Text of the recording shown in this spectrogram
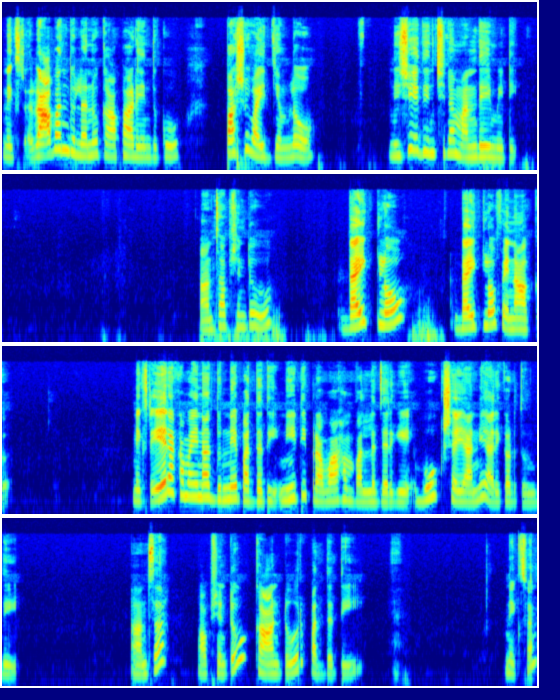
నెక్స్ట్ రాబందులను కాపాడేందుకు పశు వైద్యంలో నిషేధించిన మందేమిటి? ఆన్సర్ ఆప్షన్ టూ డైక్లో డైక్లోఫెనాక్. నెక్స్ట్ ఏ రకమైన దున్నే పద్ధతి నీటి ప్రవాహం వల్ల జరిగే భూక్షయాన్ని అరికడుతుంది? ఆన్సర్ ఆప్షన్ టూ కాంటూర్ పద్ధతి. నెక్స్ట్ వన్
